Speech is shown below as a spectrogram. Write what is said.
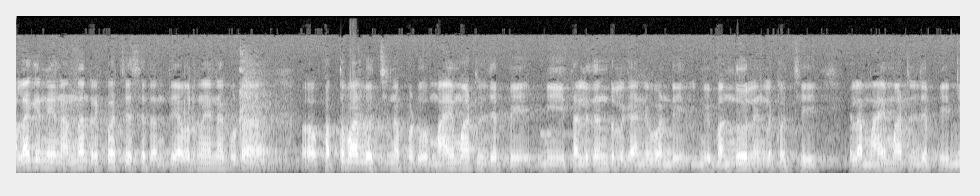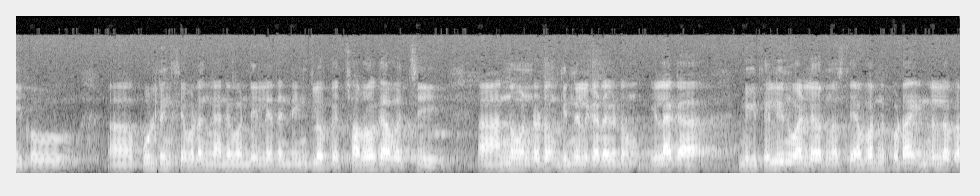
అలాగే నేను అందరిని రిక్వెస్ట్ చేసేదంతా ఎవరినైనా కూడా కొత్త వాళ్ళు వచ్చినప్పుడు మాయ మాటలు చెప్పి మీ తల్లిదండ్రులు కానివ్వండి మీ బంధువుల ఇండ్లకు వచ్చి ఇలా మాయ మాటలు చెప్పి మీకు కూల్ డ్రింక్స్ ఇవ్వడం కానివ్వండి లేదంటే ఇంట్లోకి చొరవగా వచ్చి అన్నం వండడం గిన్నెలు కడగడం ఇలాగా మీకు తెలియని వాళ్ళు ఎవరిని వస్తే ఎవరిని కూడా ఇళ్ళలోకి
